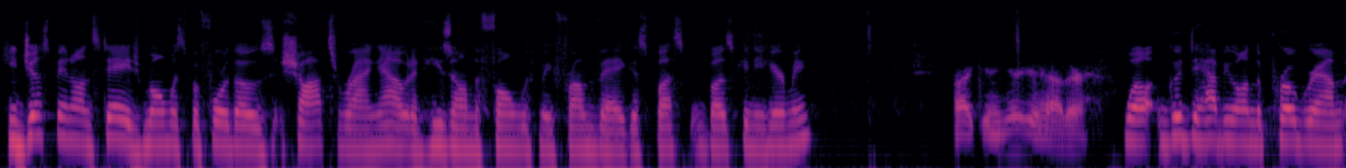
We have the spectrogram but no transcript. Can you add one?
He'd just been on stage moments before those shots rang out, and he's on the phone with me from Vegas. Buzz, Buzz can you hear me? I can hear you, Heather. Well, good to have you on the program.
